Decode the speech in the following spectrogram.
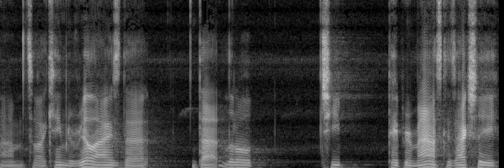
Um, so I came to realize that that little cheap paper mask is actually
